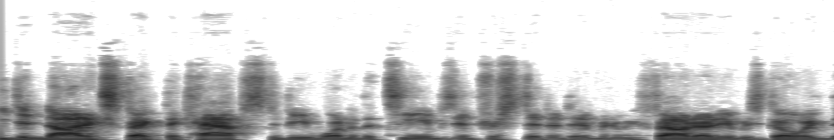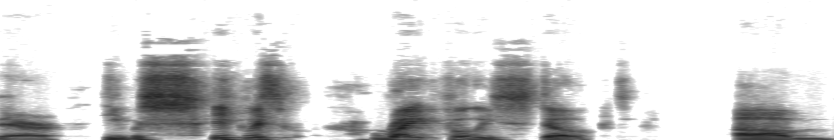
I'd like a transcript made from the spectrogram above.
he did not expect the Caps to be one of the teams interested in him, and we found out he was going there. He was he was rightfully stoked. Um,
